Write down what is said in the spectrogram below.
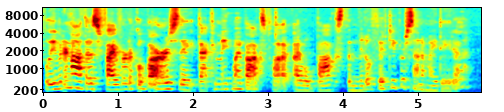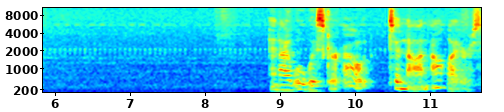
believe it or not, those five vertical bars, they, that can make my box plot. I will box the middle 50% of my data and I will whisker out to non-outliers.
